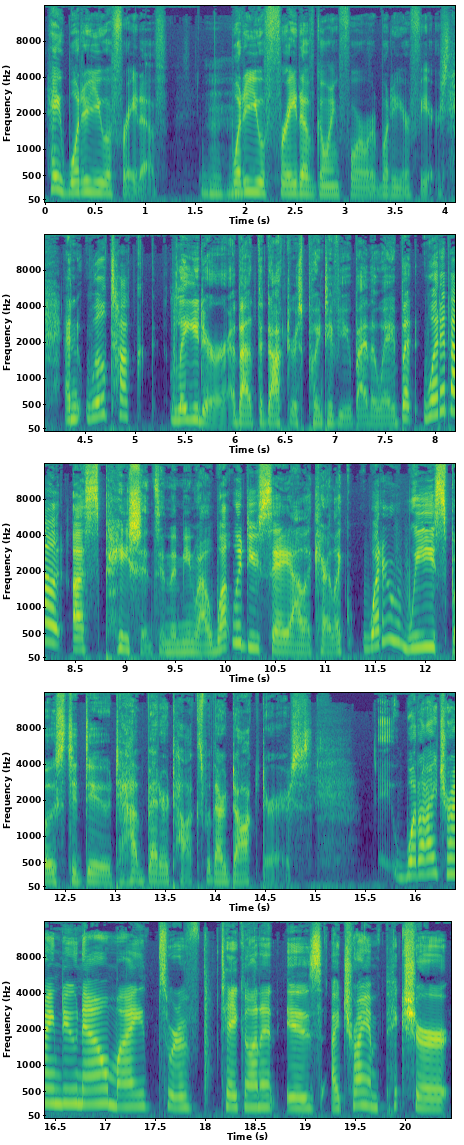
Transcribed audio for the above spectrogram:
hey, what are you afraid of? Mm-hmm. What are you afraid of going forward? What are your fears? And we'll talk later about the doctor's point of view, by the way. But what about us patients in the meanwhile? What would you say, Alacare? Like, what are we supposed to do to have better talks with our doctors? What I try and do now, my sort of take on it is I try and picture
